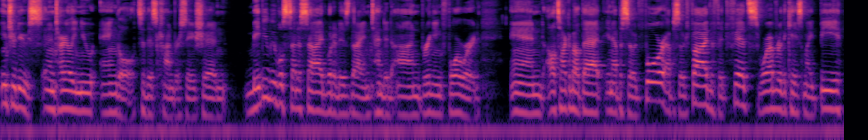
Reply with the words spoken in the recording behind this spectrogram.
introduce an entirely new angle to this conversation, maybe we will set aside what it is that I intended on bringing forward. And I'll talk about that in episode four, episode five, if it fits, wherever the case might be.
